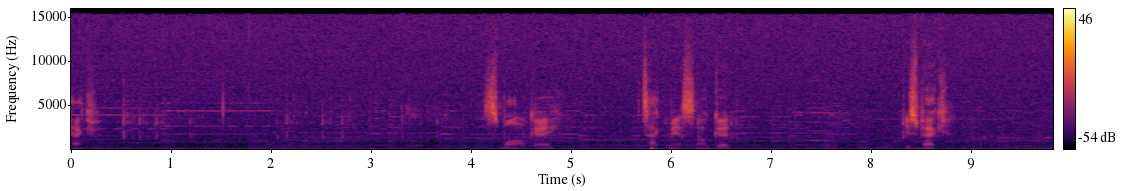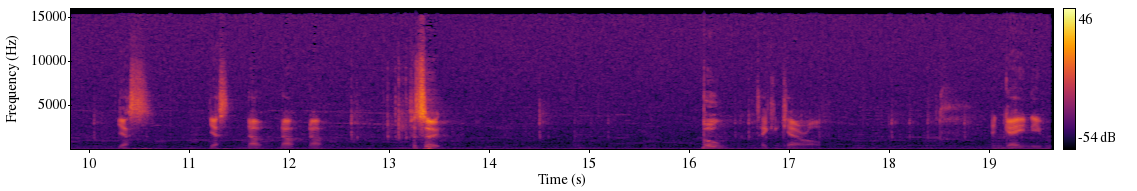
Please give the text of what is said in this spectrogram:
Peck. Smog, eh? Attack miss. Oh, good. Use peck. Yes. Yes. No, no, no. Pursuit. Boom. Taken care of. And gain even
